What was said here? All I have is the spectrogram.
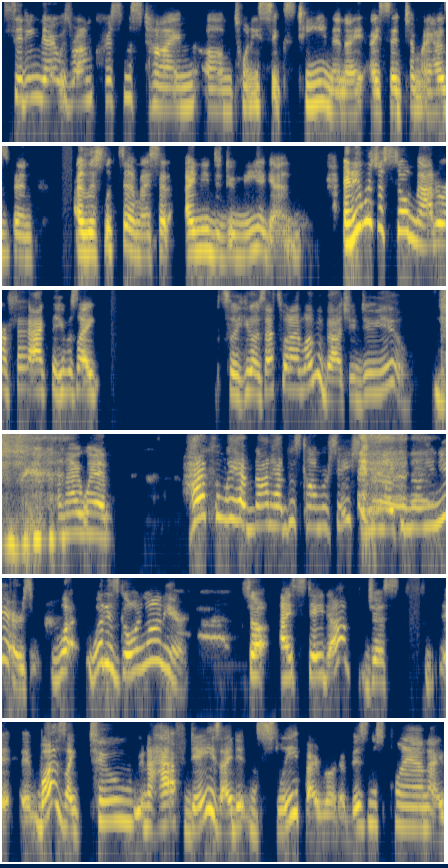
sitting there. It was around Christmas time, um, 2016, and I, I said to my husband, I just looked at him. I said, I need to do me again, and he was just so matter of fact that he was like, so he goes, "That's what I love about you. Do you?" and I went, "How can we have not had this conversation in like a million years? What what is going on here?" so i stayed up just it, it, was like two and a half days i didn't sleep i wrote a business plan i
